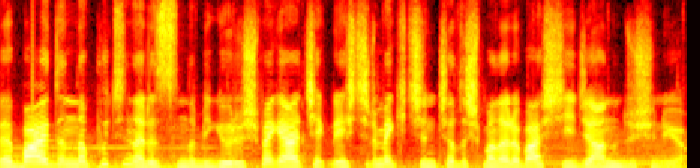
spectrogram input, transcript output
ve Biden'la Putin arasında bir görüşme gerçekleştirmek için çalışmalara başlayacağını düşünüyor.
